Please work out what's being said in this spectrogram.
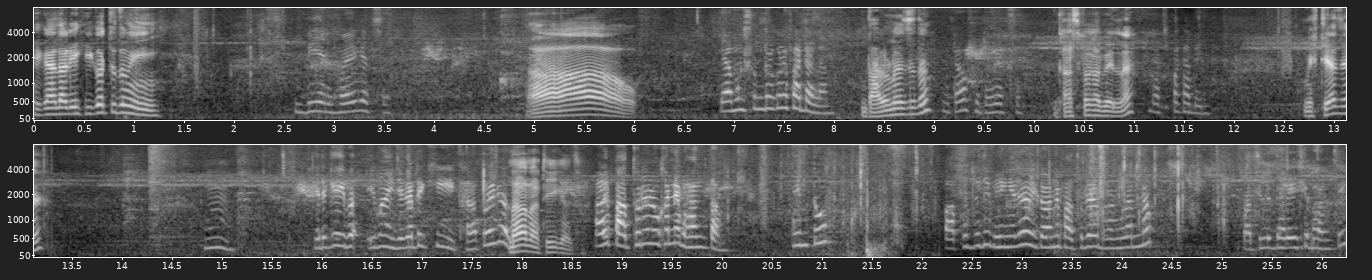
এখানে দাঁড়িয়ে কি করছ তুমি? বেল হয়ে গেছে। আও। কেমন সুন্দর করে ফাটালাম। দারুণ হয়েছে তো? এটাও ফেটে গেছে। গাছ পাকা বেল না? গাছ পাকা বেল। মিষ্টি আছে? হুম। এটা কি এবার এই জায়গাটা কি খারাপ হয়ে গেল? না না ঠিক আছে। আরে পাথরের ওখানে ভাঙতাম। কিন্তু পাথর যদি ভেঙে যায় এই কারণে পাথরে আর ভাঙলাম না। পাঁচিলের ধারে এসে ভাঙছি।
